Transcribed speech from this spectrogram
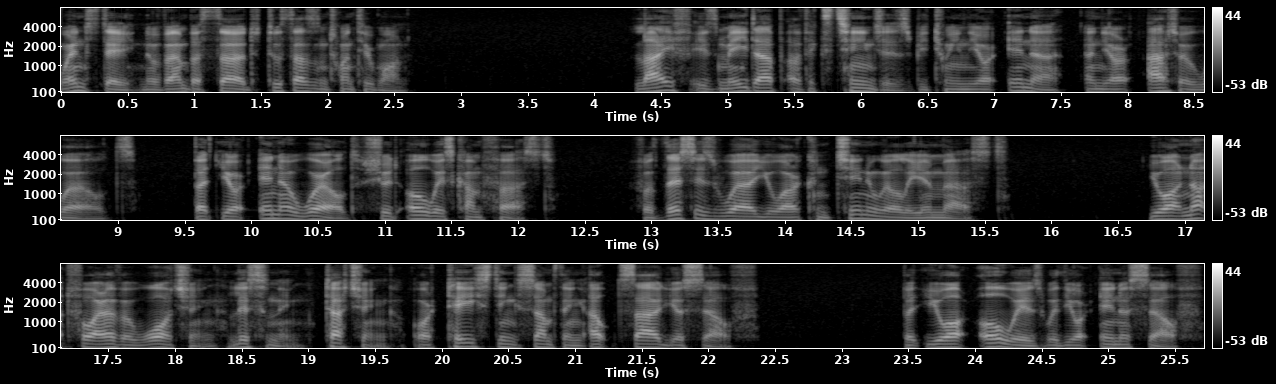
Wednesday, November 3rd, 2021. Life is made up of exchanges between your inner and your outer worlds, but your inner world should always come first, for this is where you are continually immersed. You are not forever watching, listening, touching, or tasting something outside yourself, but you are always with your inner self,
